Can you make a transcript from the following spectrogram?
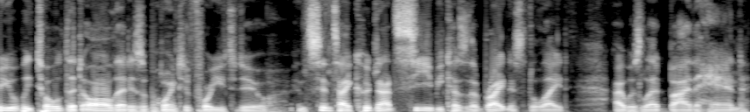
you will be told that all that is appointed for you to do. And since I could not see because of the brightness of the light, I was led by the hand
